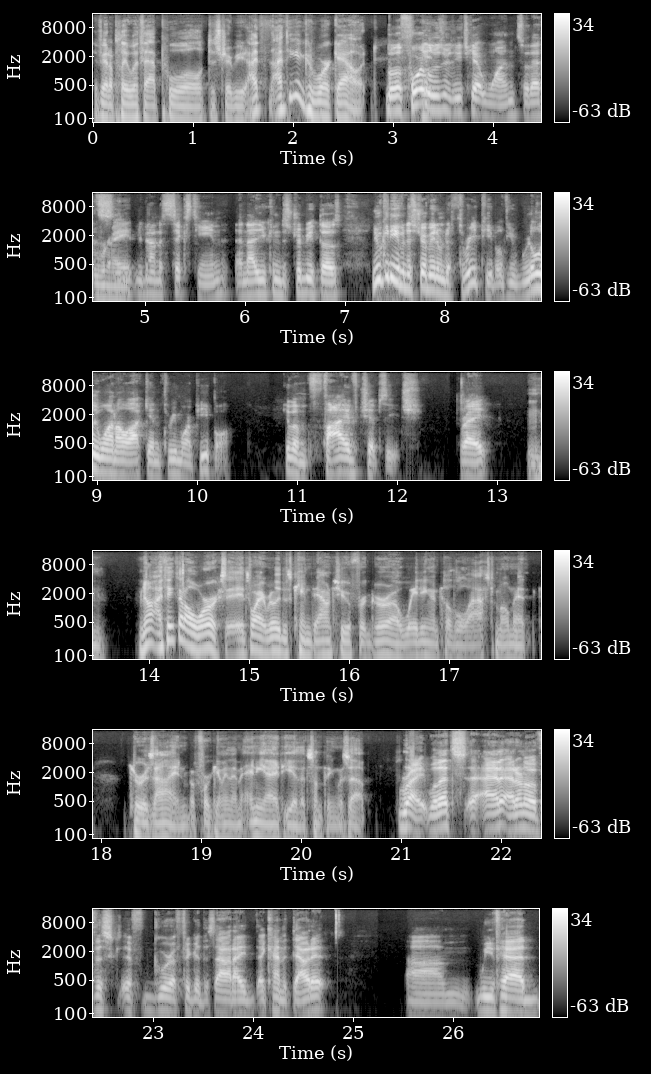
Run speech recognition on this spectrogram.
They've got to play with that pool, distribute. I, th- I think it could work out. Well, the four Yeah. losers each get one, so that's Right. you're down to 16, and now you can distribute those. You could even distribute them to three people if you really want to lock in three more people. Give them five chips each, right? Mm-hmm. No, I think that all works. It's why it really just came down to for Gura waiting until the last moment to resign before giving them any idea that something was up. Right. Well, that's I, I don't know if this if Gura figured this out. I, I kind of doubt it. Um, we've had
